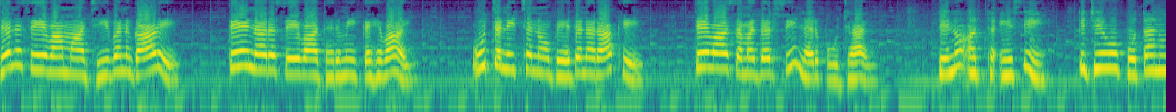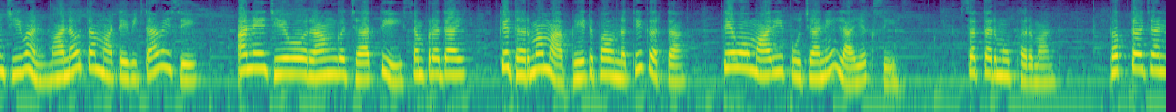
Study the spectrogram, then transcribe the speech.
જન સેવામાં જીવન ગાળે, તે નર સેવા ધર્મી કહેવાય. ઉચ્ચ નીચનો ભેદ ન રાખે, તેવા સમદર્શી નર પૂજાય. તેનો અર્થ એ છે કે જેઓ પોતાનું જીવન માનવતા માટે વિતાવે છે અને જેઓ રંગ, જાતિ, સંપ્રદાય કે ધર્મમાં ભેદભાવ નથી કરતા, તેઓ મારી પૂજાને લાયક છે. સત્તરમું ફરમાન, ભક્તજન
